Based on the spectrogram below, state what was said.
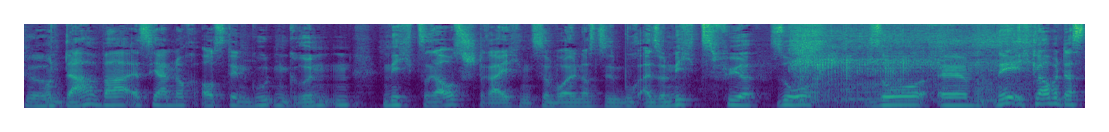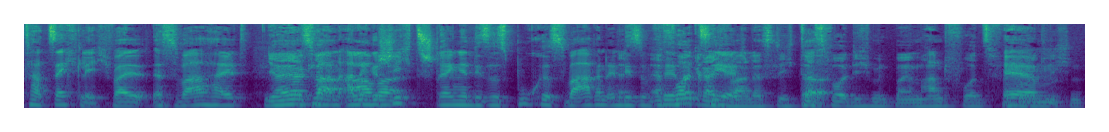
Ja. Und da war es ja noch aus den guten Gründen, nichts rausstreichen zu wollen aus diesem Buch. Also nichts für so, so, ähm, nee, ich glaube das tatsächlich, weil es war halt, Ja, ja, es klar, waren alle Geschichtsstränge dieses Buches waren in diesem Film Erfolgreich erzählt. war das nicht. Das wollte ich mit meinem Handfurz verdeutlichen.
